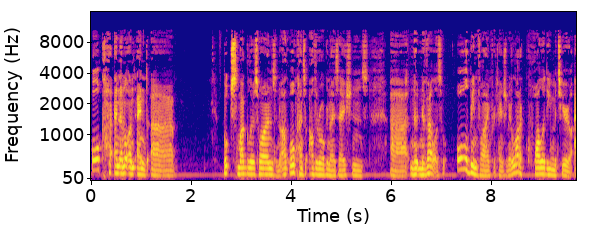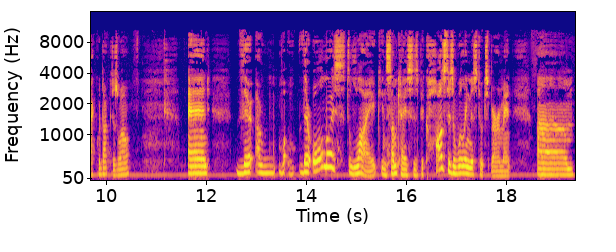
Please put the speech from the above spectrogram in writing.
all and and, and book smugglers ones and all kinds of other organizations, novellas have all been vying for attention. I mean, a lot of quality material, Aqueduct as well, and they're a, they're almost like in some cases because there's a willingness to experiment. Um,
